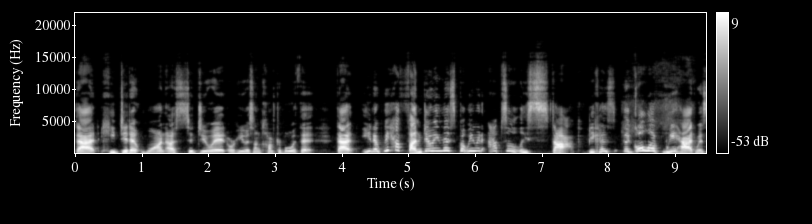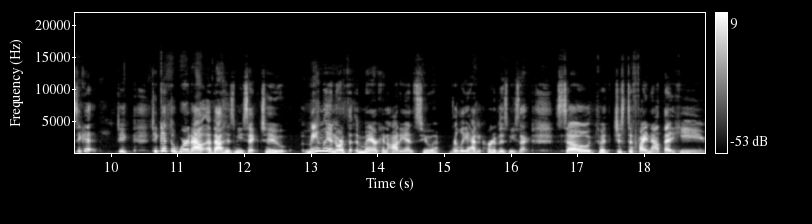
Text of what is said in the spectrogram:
that he didn't want us to do it or he was uncomfortable with it, that, you know, we have fun doing this, but we would absolutely stop because the goal of we had was to get to, to get the word out about his music to mainly a North American audience who really hadn't heard of his music. So, but just to find out that he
